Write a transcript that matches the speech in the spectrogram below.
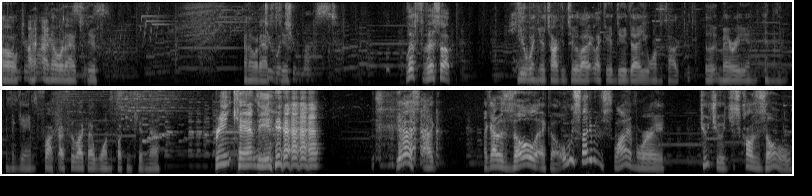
Oh, I, I know what I have to do. I know what I have Do to what do. What you must. Lift this up. you when you're talking to like like a dude that you want to talk to marry in, in in the game. Fuck, I feel like I one fucking kid now. Green candy. yes, I I got a Zol Echo. Oh, it's not even a slime or a Chuchu. It's just called Zol.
